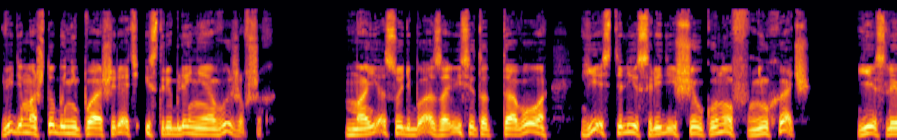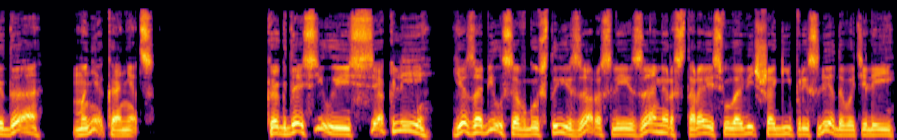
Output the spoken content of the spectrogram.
Видимо, чтобы не поощрять истребление выживших. Моя судьба зависит от того, есть ли среди щелкунов нюхач. Если да, мне конец. Когда силы иссякли, я забился в густые заросли и замер, стараясь уловить шаги преследователей.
